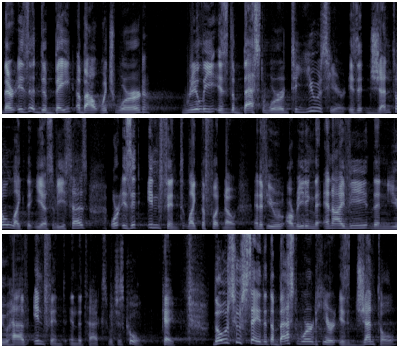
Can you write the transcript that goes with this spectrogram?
there is a debate about which word really is the best word to use here. Is it gentle, like the ESV says, or is it infant, like the footnote? And if you are reading the NIV, then you have infant in the text, which is cool. Okay. Those who say that the best word here is gentle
